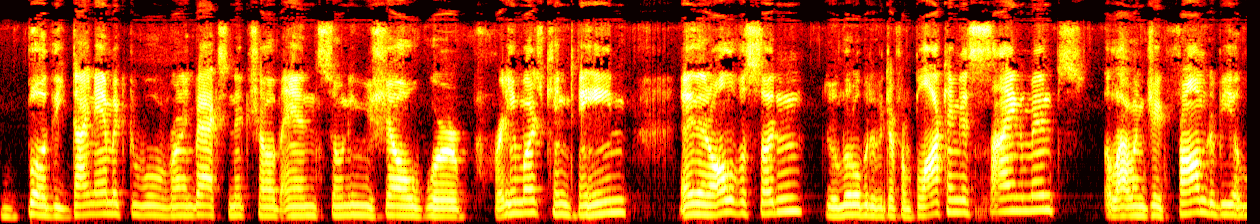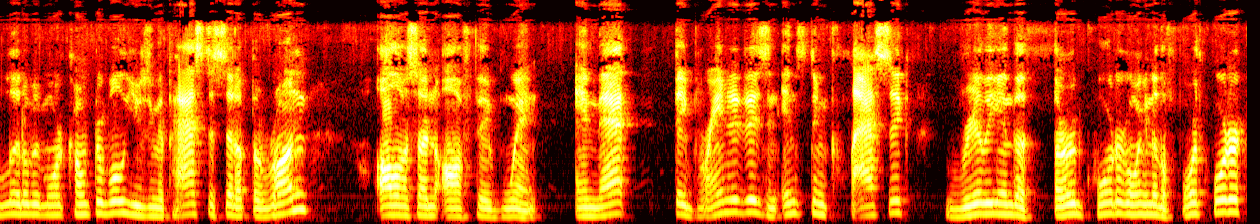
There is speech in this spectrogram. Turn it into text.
But the dynamic dual running backs, Nick Chubb and Sony Michel, were pretty much contained. And then all of a sudden, a little bit of a different blocking assignment, allowing Jake Fromm to be a little bit more comfortable using the pass to set up the run. All of a sudden, off they went. And that, they branded it as an instant classic really in the third quarter, going into the fourth quarter.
